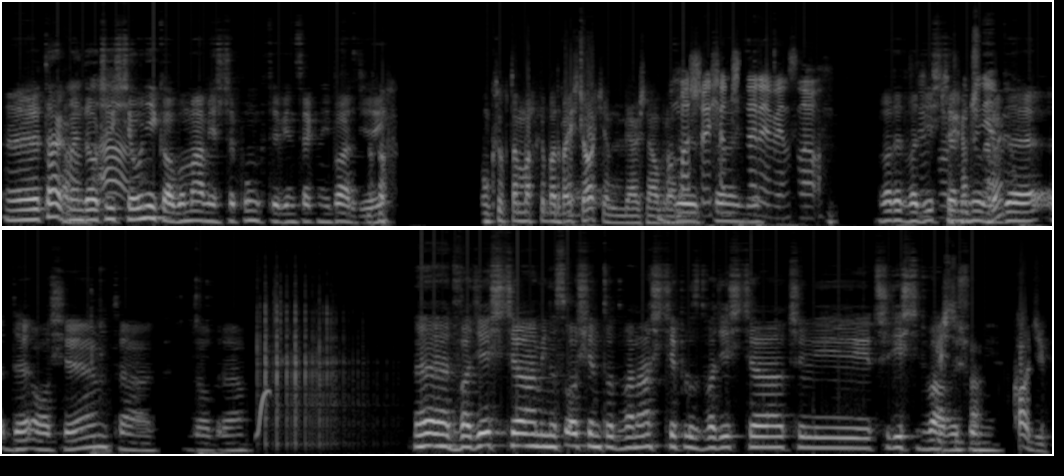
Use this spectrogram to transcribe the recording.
E, tak, A, będę oczywiście unikał, bo mam jeszcze punkty, więc jak najbardziej. Punktów tam masz chyba 28, miałeś na obronę. Ma Że- 64, więc no. 2D20 minus. D, D8, tak, dobra. E, 20 minus 8 to 12 plus 20, czyli 32 wyszło 32. mi. Chodzi.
